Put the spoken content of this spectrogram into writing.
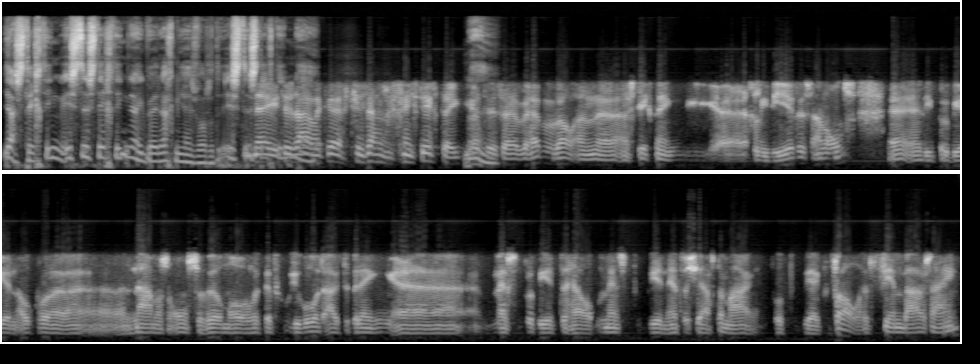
ja, stichting. Is het een stichting? Nee, ik weet echt niet eens wat het is. nee, het is, eigenlijk, het is eigenlijk geen stichting. Nee. Het is, we hebben wel een, een stichting die gelieerd is aan ons. en die proberen ook namens ons zoveel mogelijk het goede woord uit te brengen. mensen proberen te helpen. Mensen proberen enthousiast te maken. Voor het project. Vooral het vindbaar zijn.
